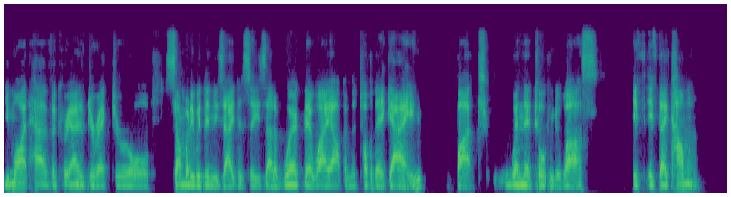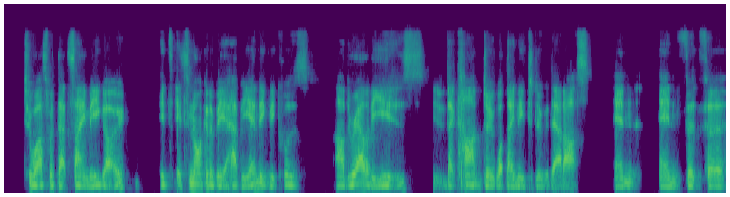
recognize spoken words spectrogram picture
you might have a creative director or somebody within these agencies that have worked their way up in the top of their game, but when they're talking to us, if if they come to us with that same ego, it's it's not going to be a happy ending because uh, the reality is they can't do what they need to do without us. And and for for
